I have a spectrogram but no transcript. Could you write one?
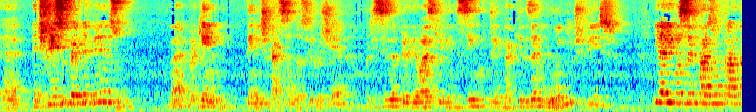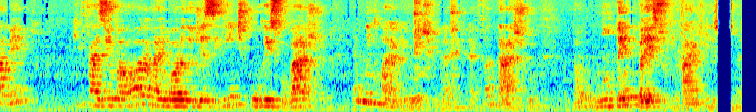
é, é difícil perder peso, né? Para quem tem indicação da cirurgia, precisa perder mais que 25, 30 quilos, é muito difícil. E aí você faz um tratamento que faz em uma hora, vai embora no dia seguinte com risco baixo, é muito maravilhoso, né? É fantástico. Então não tem preço que pague isso. Né?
